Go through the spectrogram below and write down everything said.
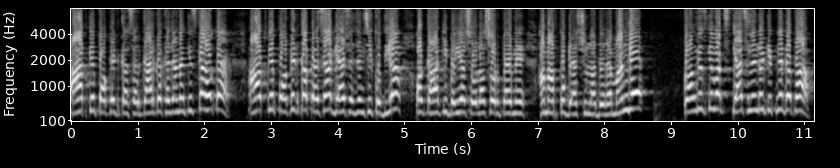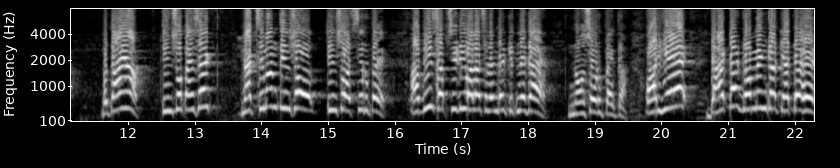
आपके पॉकेट का, सरकार का खजाना किसका होता है? आपके पॉकेट का पैसा गैस एजेंसी को दिया और कहा कि भैया सोलह सौ रुपये में हम आपको गैस चूल्हा दे रहे मान गए? कांग्रेस के वक्त गैस सिलेंडर कितने का था? बताएँ आप। तीन सौ पैंसठ? मैक्सिमम तीन सौ तीन सौ अस्सी रुपये अभी सब्सिडी वाला सिलेंडर कितने का है? नौ सौ रुपये का। और ये डाटा गवर्नमेंट का कहता है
